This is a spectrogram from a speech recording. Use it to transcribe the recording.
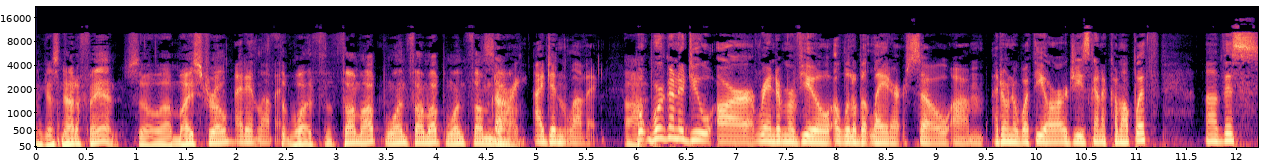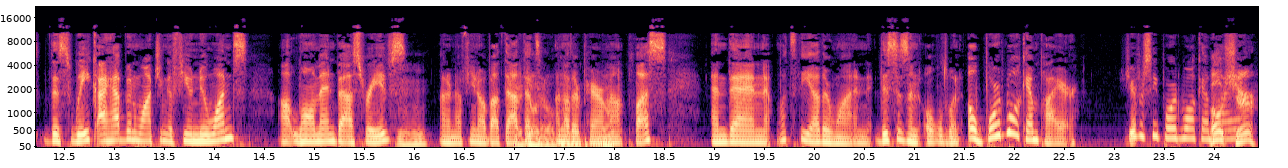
I guess not a fan. So uh, Maestro, I didn't love it. Th- th- thumb up, one thumb up, one thumb sorry down. Sorry, I didn't love it Uh, but we're going to do our random review a little bit later so um, i don't know what the rrg is going to come up with uh, this this week i have been watching a few new ones uh, lawman bass reeves i don't know if you know about that Mm-hmm. I that's about another it, no. paramount plus and then what's the other one this is an old one. Oh, boardwalk empire did you ever see boardwalk empire Oh, sure.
